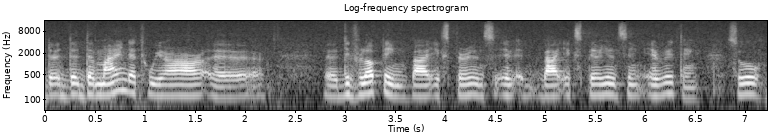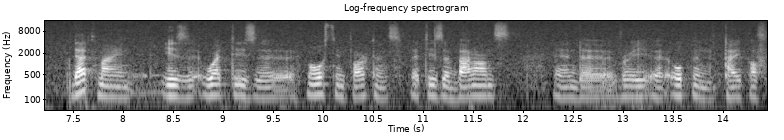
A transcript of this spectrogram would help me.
the, the, the mind that we are uh, uh developing by experience uh, by experiencing everything. So that mind is what is uh, most important. That is a balanced and very open type of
